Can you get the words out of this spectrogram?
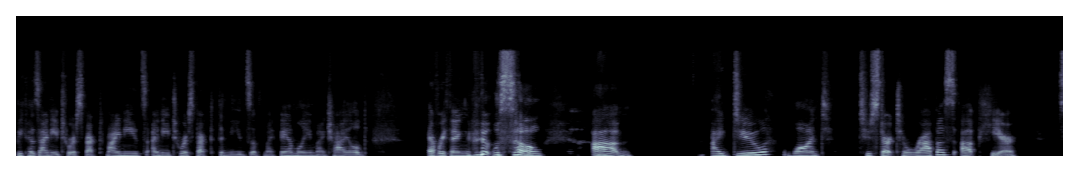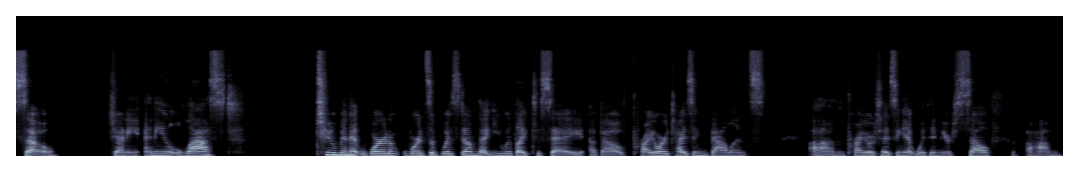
because I need to respect my needs. I need to respect the needs of my family, my child, everything. so um I do want to start to wrap us up here. So, Jenny, any last two minute word of, words of wisdom that you would like to say about prioritizing balance, um, prioritizing it within yourself, um,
